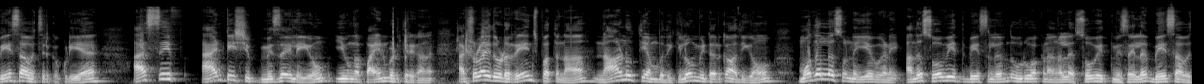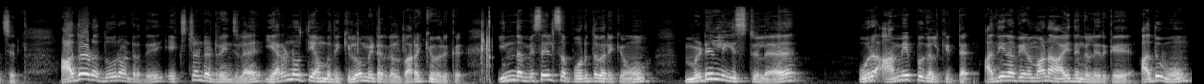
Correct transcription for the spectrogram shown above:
பேஸாக வச்சிருக்கக்கூடிய அசிஃப் ஆன்டிஷிப் மிசைலையும் இவங்க பயன்படுத்தியிருக்காங்க. ஆக்சுவலாக இதோட ரேஞ்ச் பார்த்தோன்னா நானூற்றி ஐம்பது கிலோமீட்டருக்கும் அதிகம். முதல்ல சொன்ன ஏவுகணை அந்த சோவியத் பேஸ்லேருந்து உருவாக்குனாங்கல்ல சோவியத் மிசைலை பேஸாக வச்சு. அதோட தூரன்றது எக்ஸ்டெண்டட் ரேஞ்சில் இரநூத்தி ஐம்பது கிலோமீட்டர்கள் வரைக்கும் இருக்குது இந்த மிசைல்ஸை பொறுத்த வரைக்கும் மிடில் ஈஸ்ட்டில் ஒரு அமைப்புகள் கிட்ட அதிநவீனமான ஆயுதங்கள் இருக்குது அதுவும்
